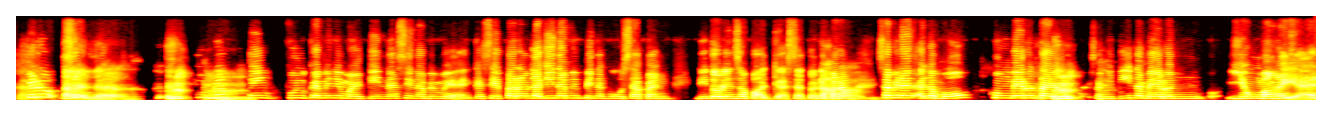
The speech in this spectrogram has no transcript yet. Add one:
Pero sir, uh, sobrang thankful kami ni Martin na sinabi mo yan kasi parang lagi namin pinag-uusapan dito rin sa podcast na to na parang sabi na alam mo kung meron tayong opportunity na meron yung mga yan,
